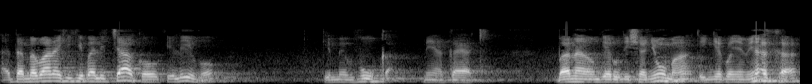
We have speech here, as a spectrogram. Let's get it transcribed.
atambana kikibali chako kilivyo kimevuka miaka yake. Bana ungerudisha nyuma kiingia kwenye miaka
